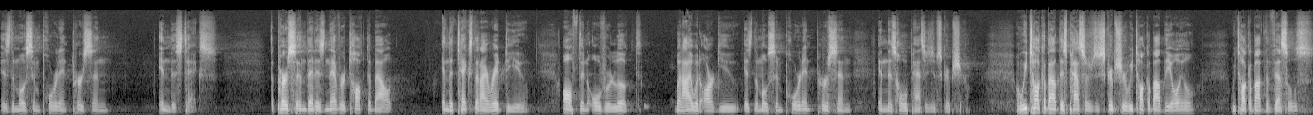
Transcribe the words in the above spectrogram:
is the most important person in this text. The person that is never talked about in the text that I read to you, often overlooked, but I would argue is the most important person in this whole passage of Scripture. When we talk about this passage of scripture, we talk about the oil, we talk about the vessels,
